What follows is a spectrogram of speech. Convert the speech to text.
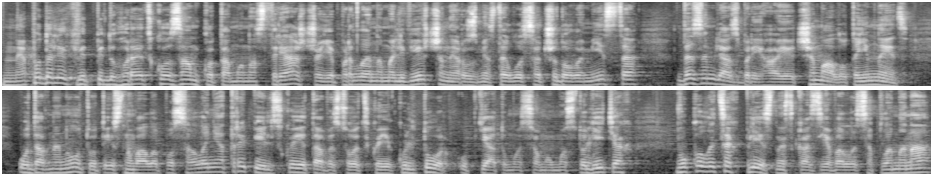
Неподалік від Підгорецького замку та монастиря, що є перлинами Львівщини, розмістилося чудове місце, де земля зберігає чимало таємниць. У давнину тут існували поселення трипільської та висоцької культур у 5-7 століттях. В околицях Плісницька з'явилися племена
